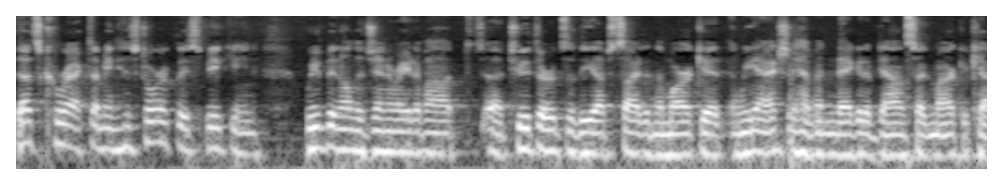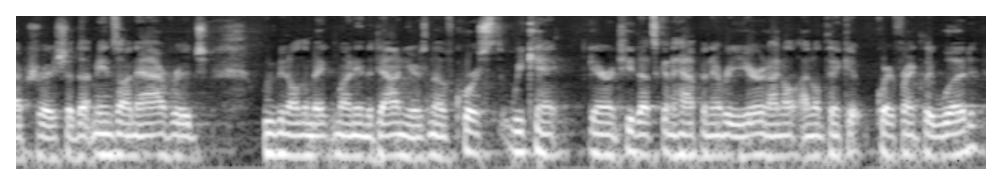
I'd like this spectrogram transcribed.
That's correct. I mean, historically speaking, we've been able to generate about uh, two thirds of the upside in the market, and we actually have a negative downside market capture ratio. That means, on average, we've been able to make money in the down years. Now, of course, we can't guarantee that's going to happen every year, and I don't, I don't think it, quite frankly, would.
